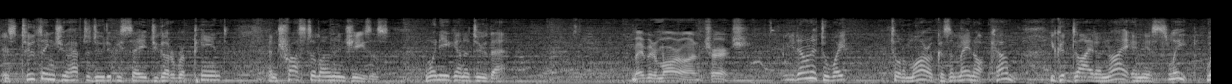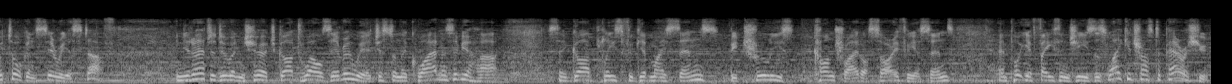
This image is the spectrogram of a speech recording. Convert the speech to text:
there's two things you have to do to be saved. You got to repent and trust alone in Jesus. When are you going to do that? Maybe tomorrow in church. You don't have to wait till tomorrow because it may not come. You could die tonight in your sleep. We're talking serious stuff. And you don't have to do it in church. God dwells everywhere, just in the quietness of your heart. Say, God, please forgive my sins. Be truly contrite or sorry for your sins. And put your faith in Jesus like you trust a parachute.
